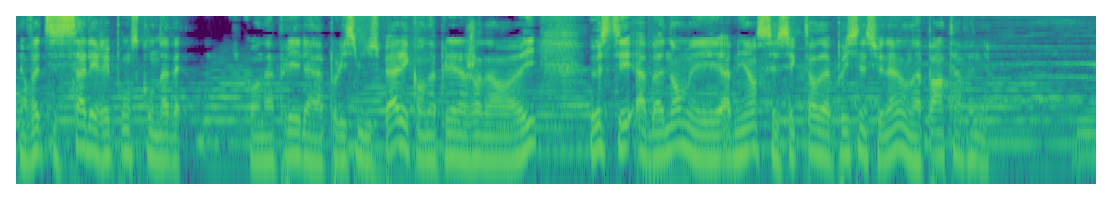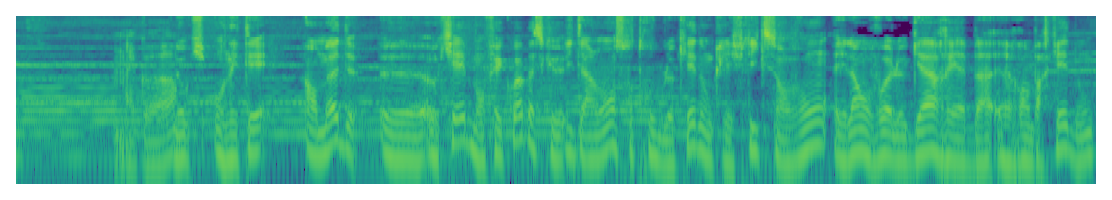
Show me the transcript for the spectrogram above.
Et en fait c'est ça les réponses qu'on avait quand on appelait la police municipale et quand on appelait la gendarmerie. Eux c'était ah bah non mais Amiens c'est le secteur de la police nationale on n'a pas à intervenir. D'accord. Donc on était en mode euh, ok mais on fait quoi? Parce que littéralement on se retrouve bloqué donc les flics s'en vont et là on voit le gars rembarquer donc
